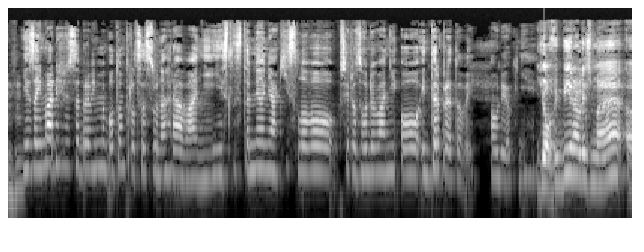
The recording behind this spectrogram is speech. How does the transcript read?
Mm-hmm. Mě zajímá, když se bavíme o tom procesu nahrávání, jestli jste měl nějaký slovo při rozhodování o interpretovi audioknihy. Jo, vybírali jsme, uh,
